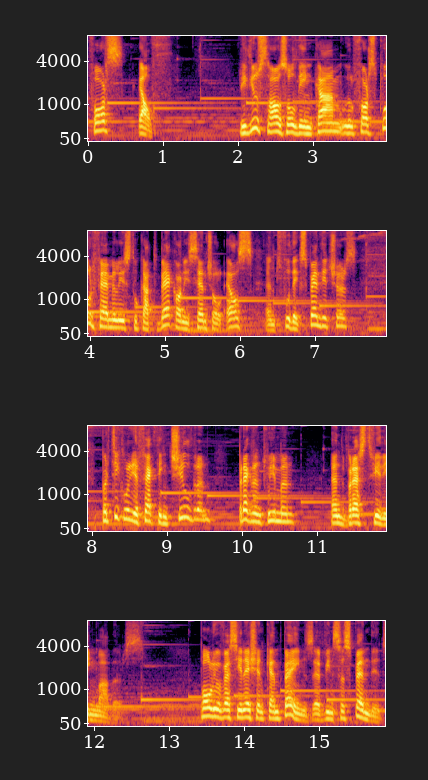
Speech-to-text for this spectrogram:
Fourth, health. Reduced household income will force poor families to cut back on essential health and food expenditures, particularly affecting children, pregnant women and breastfeeding mothers. Polio vaccination campaigns have been suspended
